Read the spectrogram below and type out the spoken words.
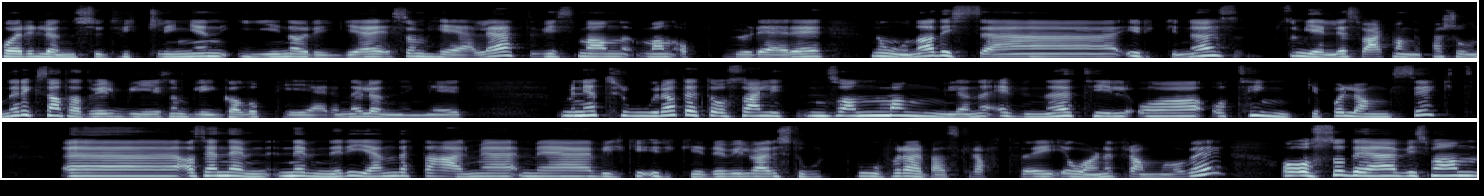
for lønnsutviklingen i Norge som helhet, hvis man, man oppvurderer noen av disse yrkene som gjelder svært mange personer. At det vil bli, liksom, bli galopperende lønninger. Men jeg tror at dette også er litt en sånn manglende evne til å, å tenke på lang sikt. Eh, altså jeg nevner, nevner, igjen dette her med, med, hvilke yrker det vil være stort behov for arbeidskraft i årene framover. Og også det hvis man,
